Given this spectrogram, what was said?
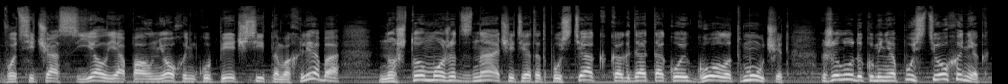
«Вот сейчас съел я полнехоньку печь ситного хлеба, но что может значить этот пустяк, когда такой голод мучит? Желудок у меня пустехонек,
